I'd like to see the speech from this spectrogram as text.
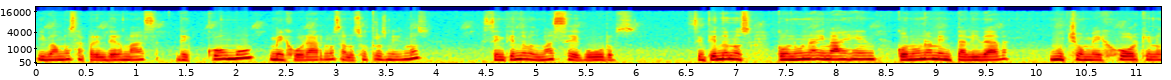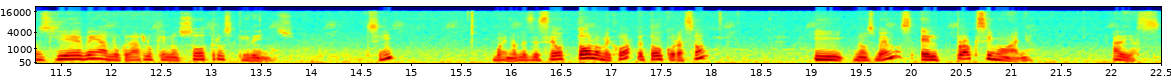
y vamos a aprender más de cómo mejorarnos a nosotros mismos, sintiéndonos más seguros, sintiéndonos con una imagen, con una mentalidad mucho mejor que nos lleve a lograr lo que nosotros queremos. ¿Sí? Bueno, les deseo todo lo mejor de todo corazón y nos vemos el próximo año. Adiós.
